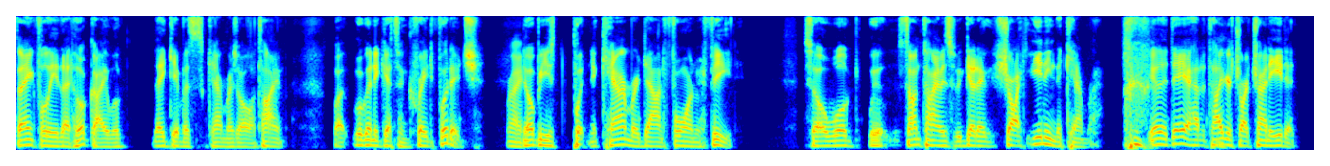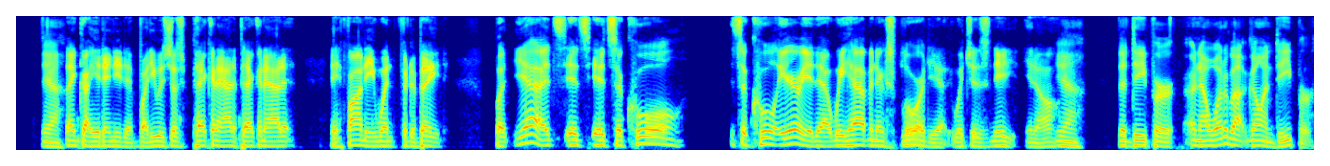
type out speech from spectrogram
thankfully that hook guy will they give us cameras all the time. But we're going to get some great footage. Right. Nobody's putting a camera down 400 feet, so we'll, we'll sometimes we get a shark eating the camera. the other day I had a tiger shark trying to eat it. Yeah. Thank God he didn't eat it, but he was just pecking at it, pecking at it. And finally he went for the bait. But yeah, it's it's it's a cool it's a cool area that we haven't explored yet, which is neat, you know. Yeah. The deeper. Now, what about going deeper?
